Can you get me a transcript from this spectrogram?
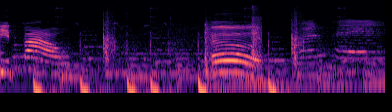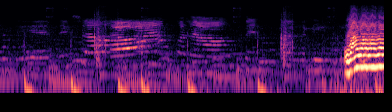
ผิดเปล่า เออวั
